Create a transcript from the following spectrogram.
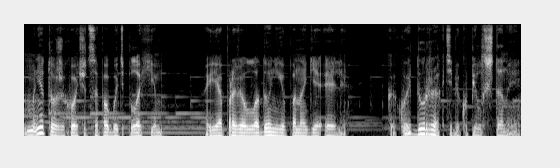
Мне тоже хочется побыть плохим. Я провел ладонью по ноге Эли. Какой дурак тебе купил штаны?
